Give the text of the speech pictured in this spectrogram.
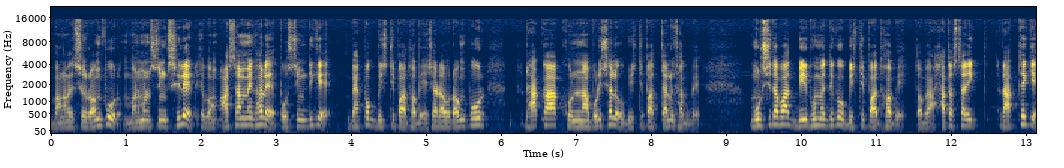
বাংলাদেশের রংপুর, ময়মনসিংহ, সিলেট এবং আসাম মেঘালয়ের পশ্চিম দিকে ব্যাপক বৃষ্টিপাত হবে। এছাড়াও রংপুর, ঢাকা, খুলনা, বরিশালেও বৃষ্টিপাত চালু থাকবে। মুর্শিদাবাদ, বীরভূমের দিকেও বৃষ্টিপাত হবে। তবে সাতাশ তারিখ রাত থেকে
